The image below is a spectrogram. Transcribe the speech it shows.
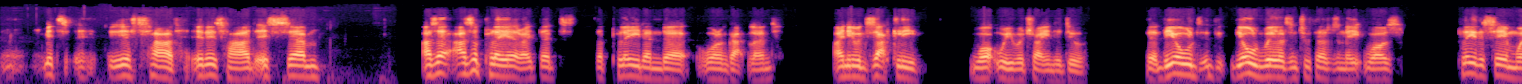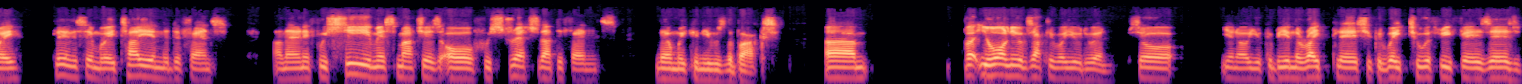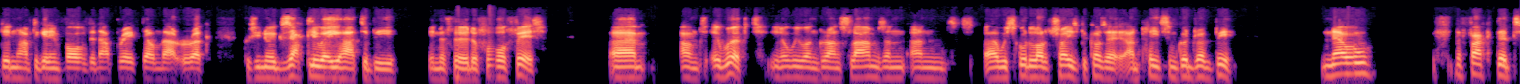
it's it's hard. It is hard. It's um, as a as a player, right? That that played under Warren Gatland, I knew exactly what we were trying to do. The, the old the old Wales in 2008 was play the same way, playing the same way, tie in the defence, and then if we see mismatches or if we stretch that defence, then we can use the backs. Um, but you all knew exactly what you were doing. So, you know, you could be in the right place, you could wait two or three phases, you didn't have to get involved in that breakdown, that ruck, because you knew exactly where you had to be in the third or fourth phase. Um, and it worked. You know, we won Grand Slams and and uh, we scored a lot of tries because it and played some good rugby. Now the fact that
